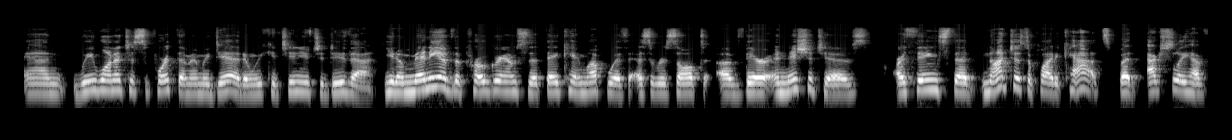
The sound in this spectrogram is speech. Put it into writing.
and we wanted to support them and we did and we continue to do that. You know many of the programs that they came up with as a result of their initiatives are things that not just apply to cats but actually have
